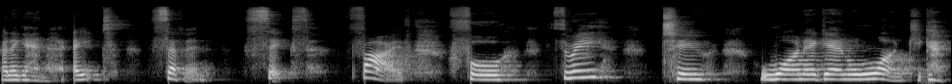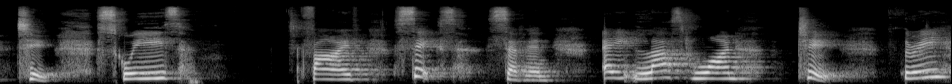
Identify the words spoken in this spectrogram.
And again, eight, seven, six, five, four, three, two, one. Again, one. Keep going. Two. Squeeze. Five, six, seven, eight. Last one, two, three,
